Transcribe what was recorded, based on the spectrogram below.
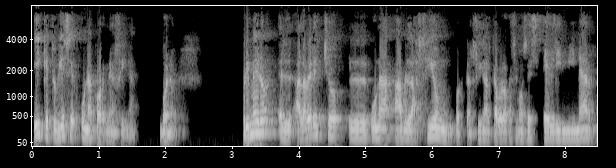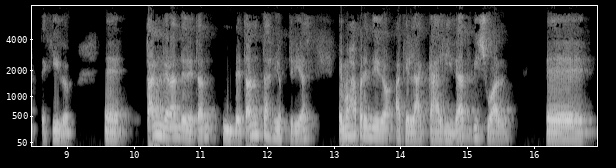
y que tuviese una córnea fina. Bueno, primero, al haber hecho una ablación, porque al fin y al cabo lo que hacemos es eliminar tejido eh, tan grande de, de, tantas dioptrías, hemos aprendido a que la calidad visual eh,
